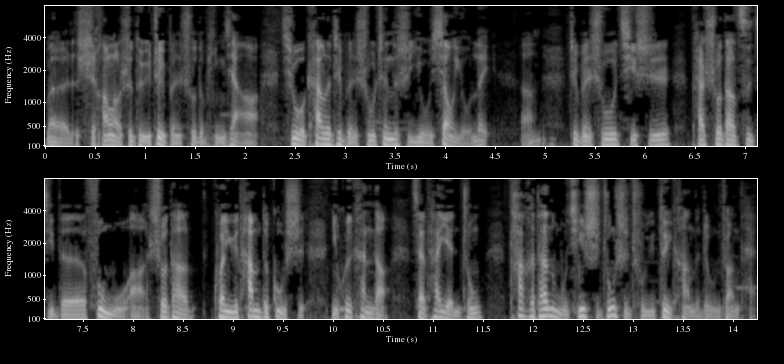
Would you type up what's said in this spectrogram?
呃史航老师对于这本书的评价啊。其实我看了这本书，真的是有笑有泪啊。这本书其实他说到自己的父母啊，说到关于他们的故事，你会看到在他眼中，他和他的母亲始终是处于对抗的这种状态。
